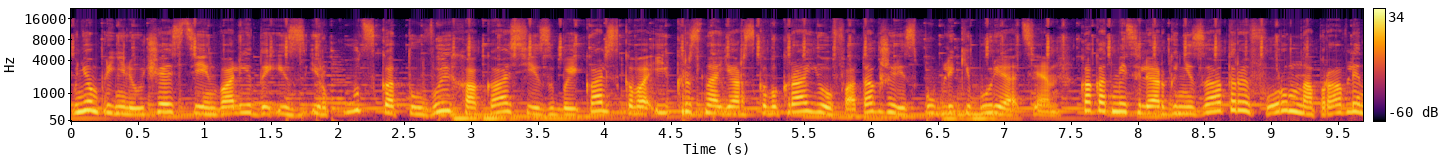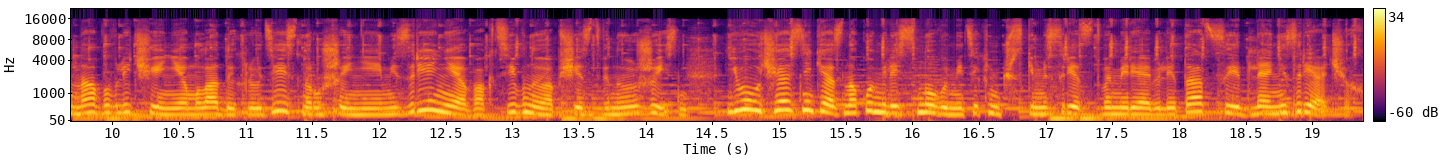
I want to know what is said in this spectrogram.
В нем приняли участие инвалиды из Иркутска, Тувы, Хакасии, Забайкальского и Красноярского краев, а также Республики Бурятия. Как отметили организаторы, форум направлен на вовлечение молодых людей с нарушениями зрения в активную общественную жизнь. Его участники ознакомились с новыми техническими средствами реабилитации для незрячих.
